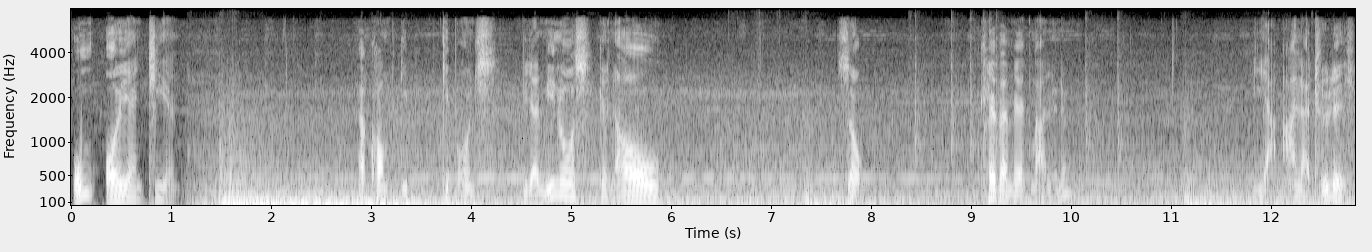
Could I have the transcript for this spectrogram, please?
umorientieren. Ja komm, gib, gib uns Wieder Minus, genau. So. Körpermerkmale, ne? Ja, natürlich.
